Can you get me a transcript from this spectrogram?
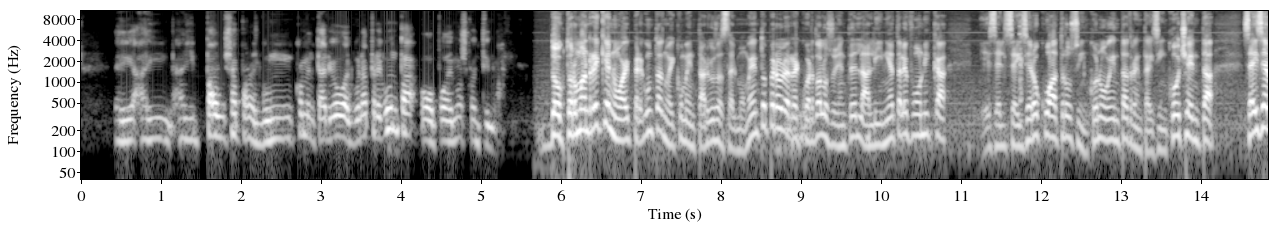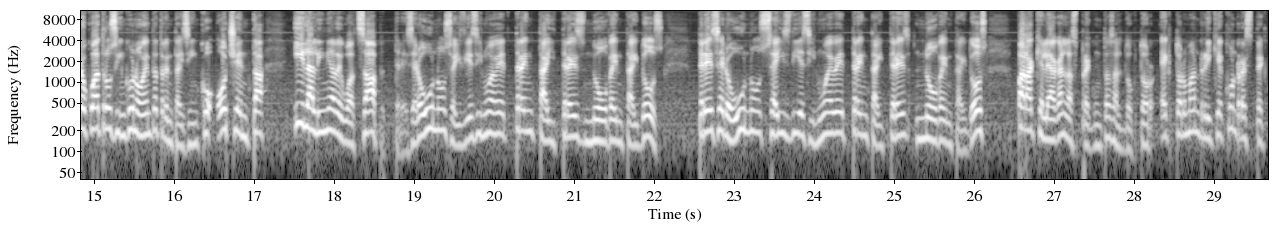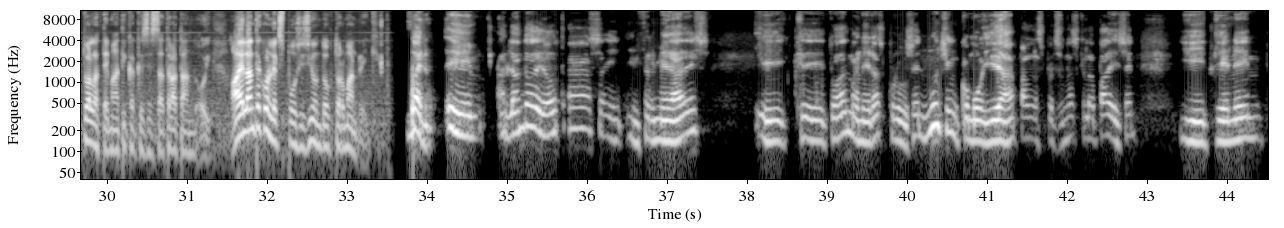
eh, hay, hay pausa para algún comentario o alguna pregunta o podemos continuar. Doctor Manrique, no hay preguntas, no hay comentarios hasta el momento, pero le recuerdo a los oyentes la línea telefónica es el 604-590-3580, 604-590-3580 y la línea de WhatsApp 301-619-3392. 301-619-3392 para que le hagan las preguntas al doctor Héctor Manrique con respecto a la temática que se está tratando hoy. Adelante con la exposición, doctor Manrique. Bueno, eh, hablando de otras eh, enfermedades eh, que de todas maneras producen mucha incomodidad para las personas que la padecen y tienen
